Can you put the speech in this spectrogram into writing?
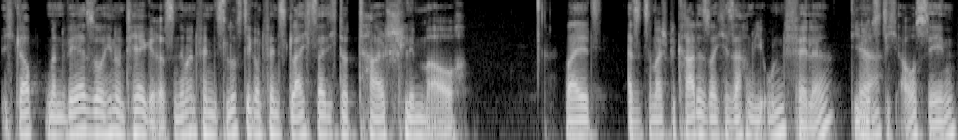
ich glaube, man wäre so hin und her gerissen. ne? Man fände es lustig und fände es gleichzeitig total schlimm auch. Weil, also zum Beispiel gerade solche Sachen wie Unfälle, die Ja. lustig aussehen,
